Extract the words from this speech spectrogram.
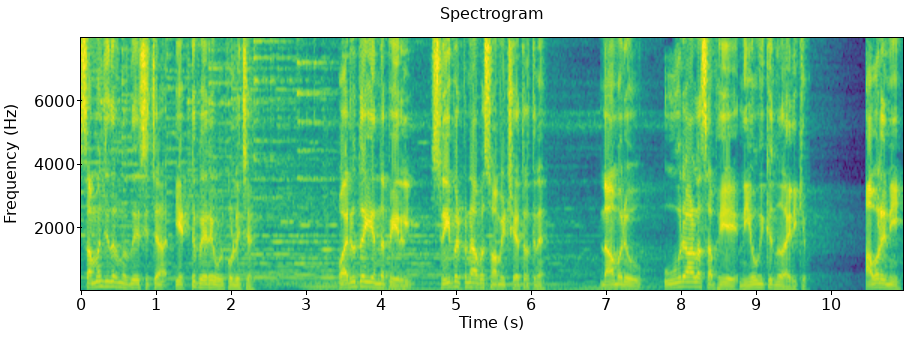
സമഞ്ജിതർ നിർദ്ദേശിച്ച എട്ട് പേരെ ഉൾക്കൊള്ളിച്ച് പരുതൈ എന്ന പേരിൽ ശ്രീപത്മനാഭ സ്വാമി ക്ഷേത്രത്തിന് നാം ഒരു ഊരാള സഭയെ നിയോഗിക്കുന്നതായിരിക്കും. അവർ ഇനി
